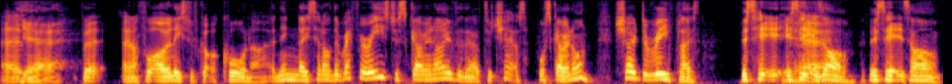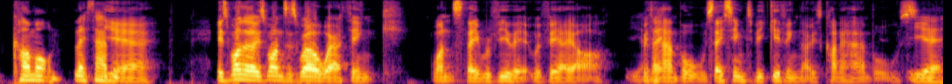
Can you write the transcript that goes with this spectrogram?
Um, yeah. But and I thought, oh, at least we've got a corner. And then they said, oh, the referee's just going over there to check. Like, What's going on? Showed the replays. This hit. It's yeah. hit his arm. This hit his arm. Come on, let's have yeah. it. Yeah. It's one of those ones as well where I think once they review it with VAR yeah, with they, handballs, they seem to be giving those kind of handballs. Yeah.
